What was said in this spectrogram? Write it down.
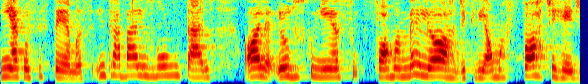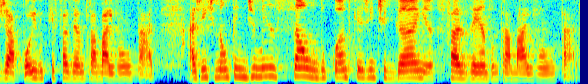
em ecossistemas, em trabalhos voluntários. Olha, eu desconheço forma melhor de criar uma forte rede de apoio do que fazendo trabalho voluntário. A gente não tem dimensão do quanto que a gente ganha fazendo um trabalho voluntário.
